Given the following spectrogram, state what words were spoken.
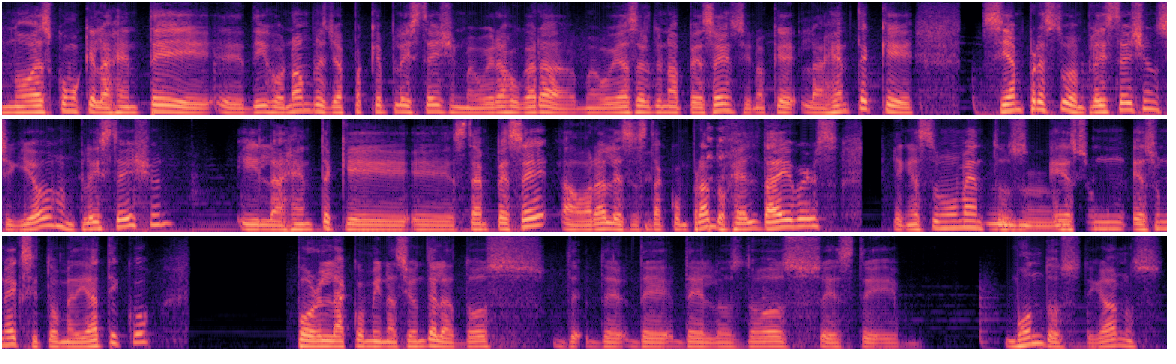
no es como que la gente eh, dijo, no, hombre, ya para qué PlayStation, me voy a ir a jugar a, me voy a hacer de una PC, sino que la gente que siempre estuvo en PlayStation siguió en PlayStation y la gente que eh, está en PC ahora les está comprando. Helldivers en estos momentos es, un, es un éxito mediático por la combinación de las dos, de, los dos este, mundos, digamos.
